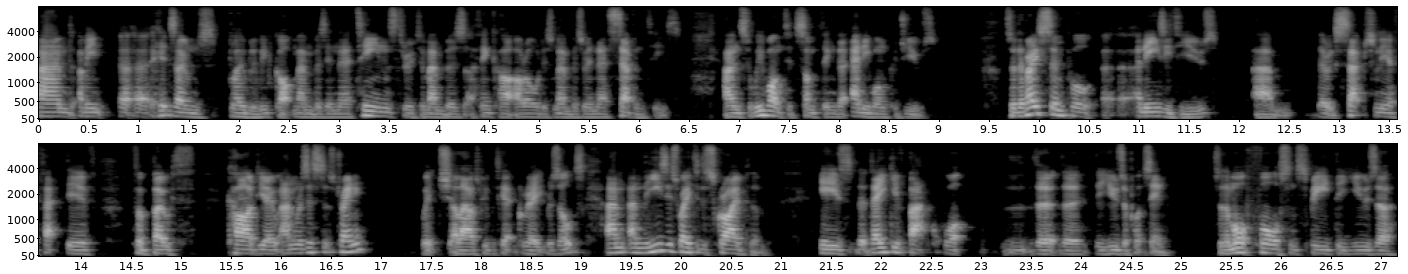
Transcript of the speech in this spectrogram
And I mean, uh, Hit Zones globally, we've got members in their teens through to members. I think our, our oldest members are in their 70s, and so we wanted something that anyone could use. So they're very simple uh, and easy to use. Um, they're exceptionally effective for both cardio and resistance training, which allows people to get great results. And and the easiest way to describe them is that they give back what the the, the user puts in. So the more force and speed the user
